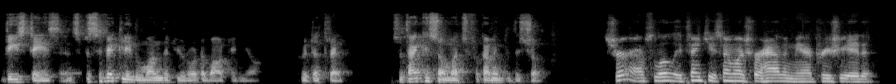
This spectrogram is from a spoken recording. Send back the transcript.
these days, and specifically the one that you wrote about in your Twitter thread. So thank you so much for coming to the show. Sure, absolutely. Thank you so much for having me. I appreciate it.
